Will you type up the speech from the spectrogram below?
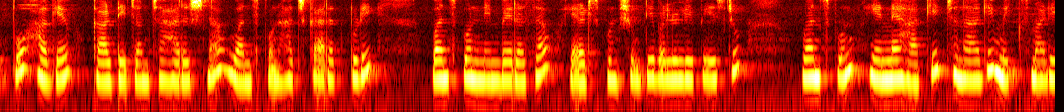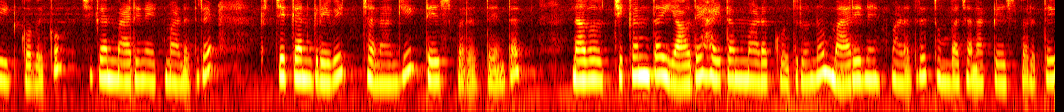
ಉಪ್ಪು ಹಾಗೆ ಕಾಲು ಟೀ ಚಮಚ ಅರಿಶಿನ ಒಂದು ಸ್ಪೂನ್ ಹಚ್ಚ ಖಾರದ ಪುಡಿ ಒಂದು ಸ್ಪೂನ್ ನಿಂಬೆ ರಸ, ಎರಡು ಸ್ಪೂನ್ ಶುಂಠಿ ಬೆಳ್ಳುಳ್ಳಿ ಪೇಸ್ಟು, ಒಂದು ಸ್ಪೂನ್ ಎಣ್ಣೆ ಹಾಕಿ ಚೆನ್ನಾಗಿ ಮಿಕ್ಸ್ ಮಾಡಿ ಇಟ್ಕೋಬೇಕು. ಚಿಕನ್ ಮ್ಯಾರಿನೇಟ್ ಮಾಡಿದ್ರೆ ಚಿಕನ್ ಗ್ರೇವಿ ಚೆನ್ನಾಗಿ ಟೇಸ್ಟ್ ಬರುತ್ತೆ ಅಂತ ನಾವು ಚಿಕನ್ದ ಯಾವುದೇ ಐಟಮ್ ಮಾಡೋಕ್ಕೆ ಹೋದ್ರೂ ಮ್ಯಾರಿನೇಟ್ ಮಾಡಿದ್ರೆ ತುಂಬ ಚೆನ್ನಾಗಿ ಟೇಸ್ಟ್ ಬರುತ್ತೆ.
